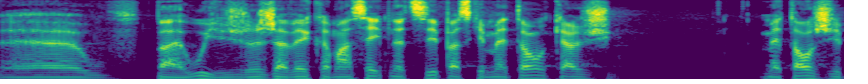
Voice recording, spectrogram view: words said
Euh, ben oui, j'avais commencé à hypnotiser parce que, mettons, quand je. Mettons, j'ai-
